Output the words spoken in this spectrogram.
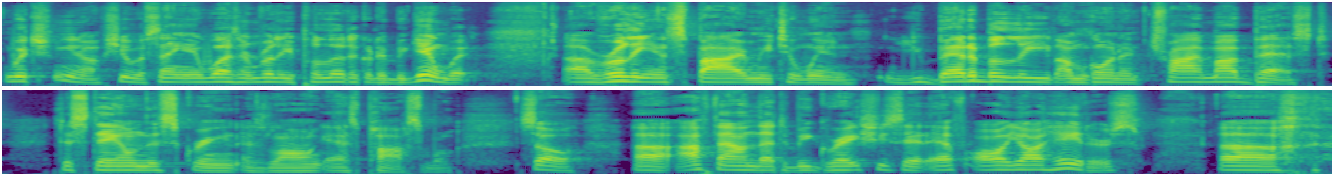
which you know she was saying it wasn't really political to begin with, uh, really inspired me to win. You better believe I'm going to try my best to stay on this screen as long as possible. So uh, I found that to be great. She said, "F all y'all haters." Uh,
